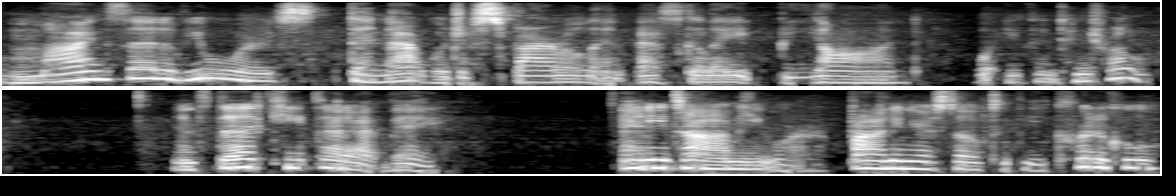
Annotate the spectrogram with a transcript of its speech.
mindset of yours, then that will just spiral and escalate beyond what you can control. Instead, keep that at bay. Anytime you are finding yourself to be critical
